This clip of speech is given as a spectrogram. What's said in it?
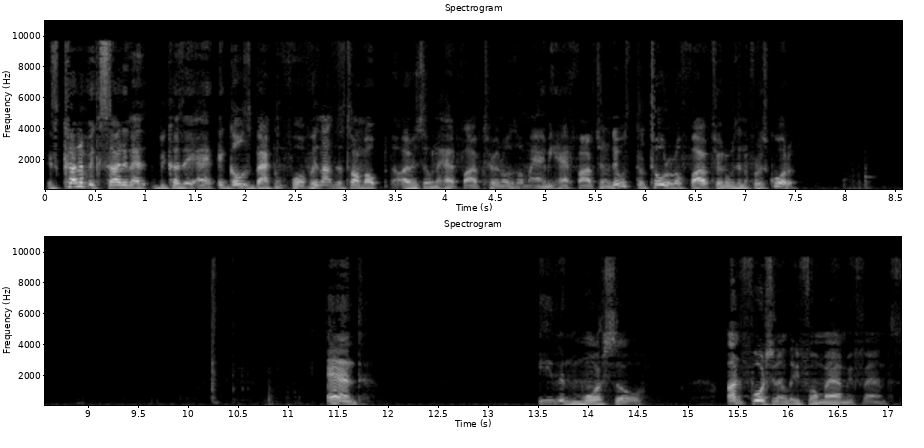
it's kind of exciting because it it goes back and forth. We're not just talking about Arizona had five turnovers or Miami had five turnovers. There was the total of five turnovers in the first quarter. And even more so, unfortunately for Miami fans,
